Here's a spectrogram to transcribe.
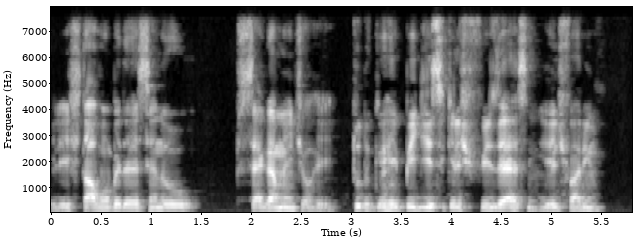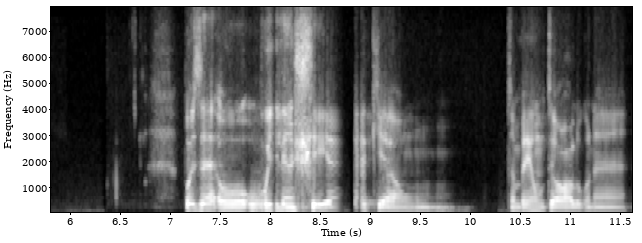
Eles estavam obedecendo cegamente ao rei. Tudo que o rei pedisse que eles fizessem, eles fariam. Pois é, o, William Shea, que é um também um teólogo, né,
